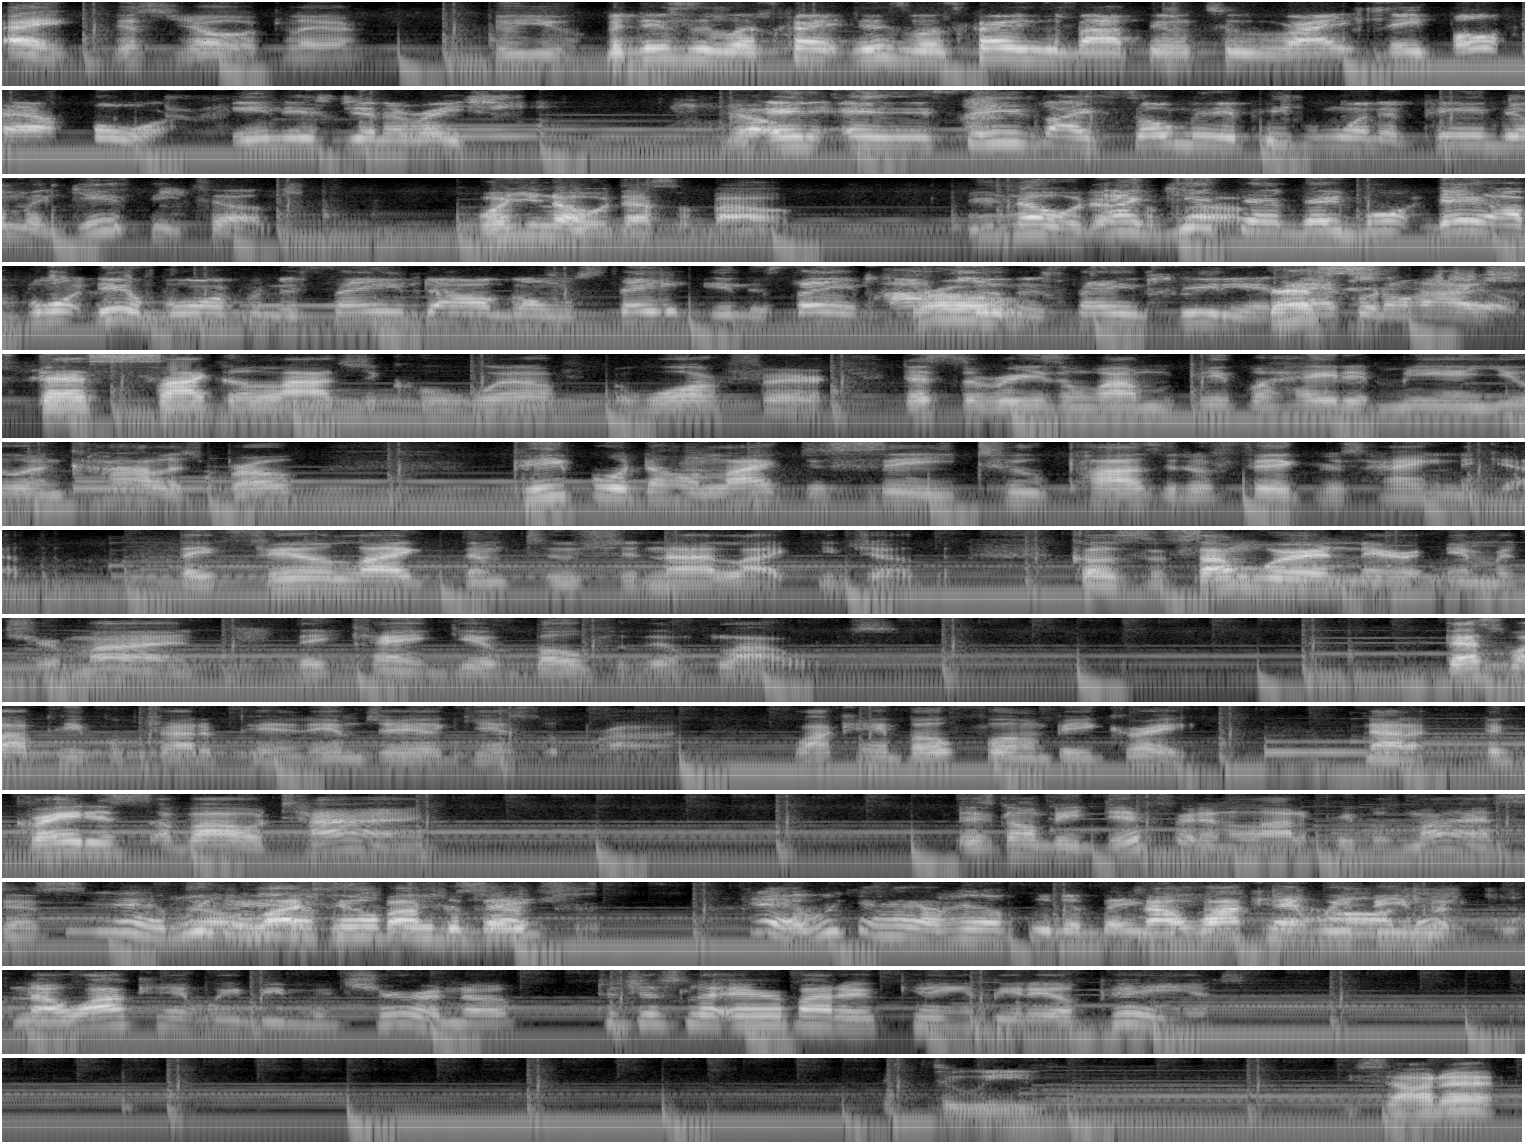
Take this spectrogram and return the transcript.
Hey, this is your player. Do you? But this is what's crazy. This is what's crazy about them too, right? They both have four in this generation, Yo, and and it seems like so many people want to pin them against each other. well, you know what that's about. You know what I get about. that they born, they are born, they're born from the same doggone state in the same hospital in the same city in Akron, Ohio. That's psychological wealth, warfare. That's the reason why people hated me and you in college, bro. People don't like to see two positive figures hang together. They feel like them two should not like each other. Because somewhere in their immature mind, they can't give both of them flowers. That's why people try to pin MJ against LeBron. Why can't both of them be great? Now, the greatest of all time is going to be different in a lot of people's minds since Yeah, you we know, can life have is about healthy debate. perception. Yeah, we can have healthy debate. Now, why can't we be ma- now? Why can't we be mature enough to just let everybody's opinion be their opinions? It's too easy. You saw that?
